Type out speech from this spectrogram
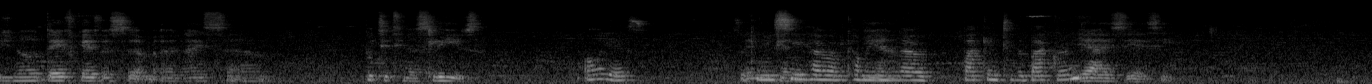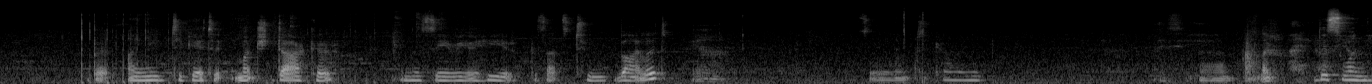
You know, Dave gave us um, a nice, um, put it in the sleeves. oh yes. So Then can you you can- see how I'm coming in now back into the background? Yeah, I see, I see. But I need to get it much darker in this area here because that's too violet. Yeah, So I want to come in I see. um, like I love this one.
